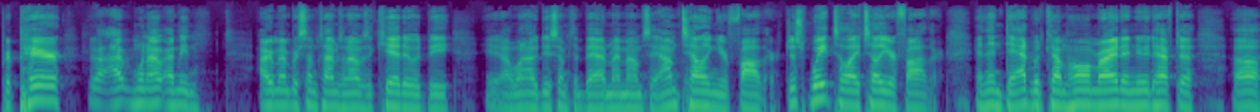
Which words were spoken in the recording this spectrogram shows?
Prepare. I, when I, I mean, I remember sometimes when I was a kid, it would be, you know, when I would do something bad, my mom would say, I'm telling your father. Just wait till I tell your father. And then dad would come home, right? And you'd have to, uh,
